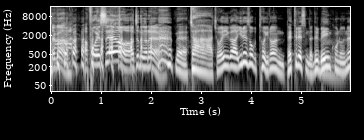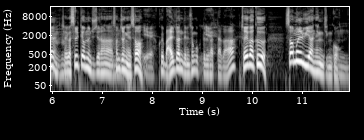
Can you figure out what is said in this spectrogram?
잠깐. 아 4S예요. 어쨌든 간에. 네. 자, 저희가 1회서부터 이런 배틀을 했습니다. 늘 메인 코너는 저희가 쓸데없는 주제를 하나 선정해서 예. 그 말도 안 되는 선곡들을 예. 갖다가 저희가 그 썸을 위한 행진곡 음.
